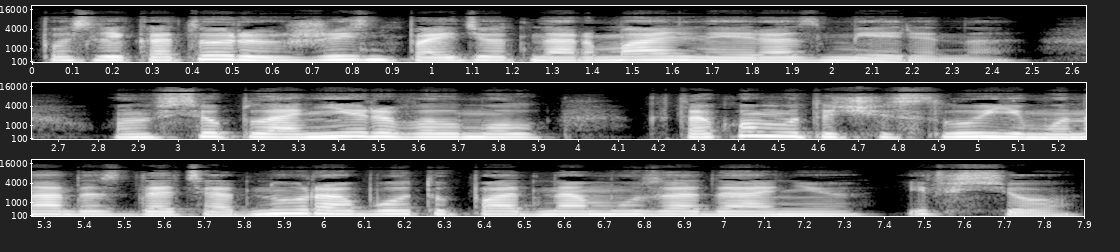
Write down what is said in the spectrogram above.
после которых жизнь пойдет нормально и размеренно. Он все планировал, мол, к такому-то числу ему надо сдать одну работу по одному заданию, и все.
